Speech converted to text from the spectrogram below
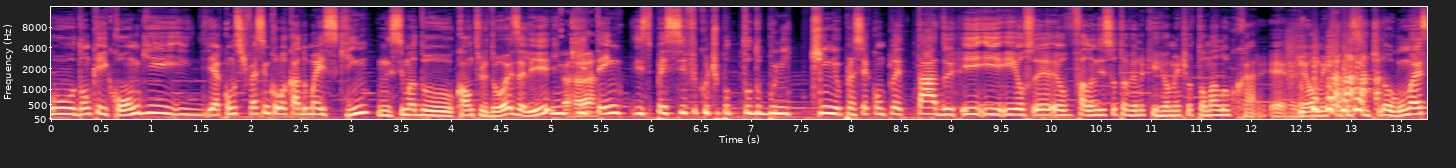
o Donkey Kong. E, e é como se tivessem colocado uma skin em cima do Country 2 ali, em que Aham. tem específico, tipo, tudo bonitinho pra ser completado. E, e- e eu, eu falando isso, eu tô vendo que realmente eu tô maluco, cara. É, realmente não faz sentido algum, mas,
